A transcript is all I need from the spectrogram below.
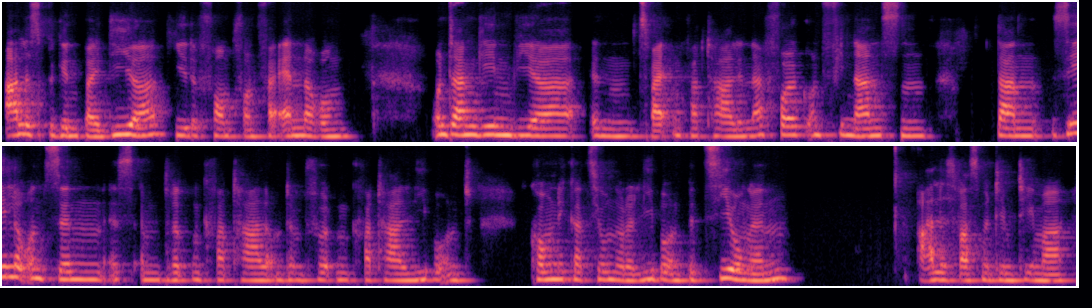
alles beginnt bei dir, jede Form von Veränderung. Und dann gehen wir im zweiten Quartal in Erfolg und Finanzen. Dann Seele und Sinn ist im dritten Quartal und im vierten Quartal Liebe und Kommunikation oder Liebe und Beziehungen. Alles, was mit dem Thema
